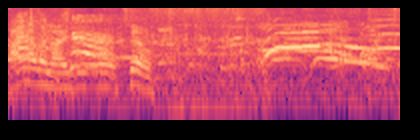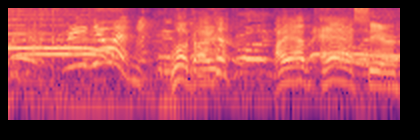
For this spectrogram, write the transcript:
I have an idea Sure. too. What are you doing? Look, I I have ass here.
